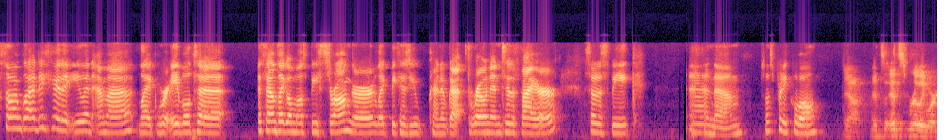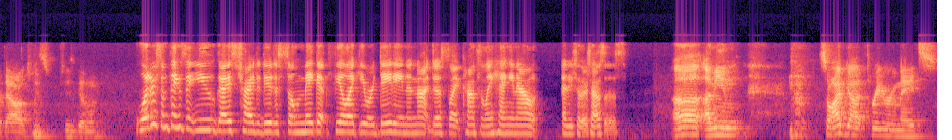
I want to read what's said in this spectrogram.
So I'm glad to hear that you and Emma like were able to it sounds like almost be stronger like because you kind of got thrown into the fire, so to speak. And um so that's pretty cool. yeah, it's it's really worked out. She's she's a good one. What are some things that you guys tried to do to still make it feel like you were dating and not just like constantly hanging out at each other's houses? Uh, I mean, so I've got three roommates.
